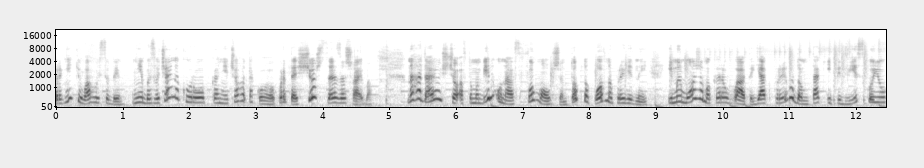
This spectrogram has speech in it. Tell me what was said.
Зверніть увагу сюди. Ніби звичайна коробка, нічого такого. Проте, що ж це за шайба? Нагадаю, що автомобіль у нас full motion, тобто повнопривідний, і ми можемо керувати як приводом, так і підвіскою,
